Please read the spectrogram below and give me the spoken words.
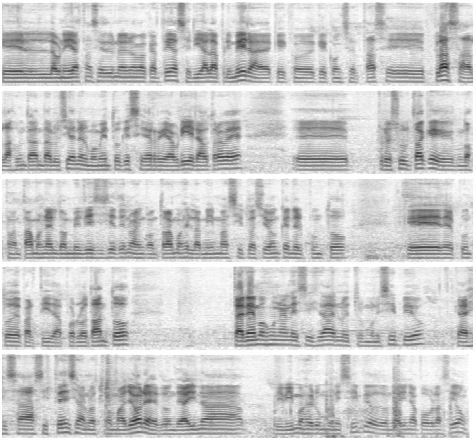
la unidad de estancia de una nueva cartera sería la primera que, que concertase plaza a la Junta de Andalucía en el momento que se reabriera otra vez. Eh, resulta que nos plantamos en el 2017 y nos encontramos en la misma situación que en el punto, que en el punto de partida. Por lo tanto, tenemos una necesidad en nuestro municipio, que es esa asistencia a nuestros mayores, donde hay una, vivimos en un municipio donde hay una población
